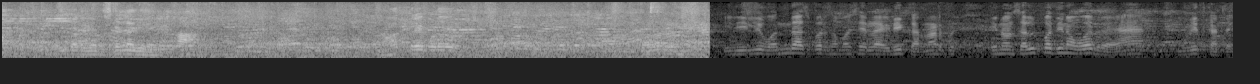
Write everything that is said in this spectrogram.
ಈ ಕಡೆಗೆ ಸ್ಕ್ಯಾನ್ ಹಾಂ. ಮಾತ್ರೆ ಕೊಡೋದು ಇದು ಇಲ್ಲಿ ಒಂದು ಆಸ್ಪತ್ರೆ ಸಮಸ್ಯೆ ಇಲ್ಲ ಇಡೀ ಕರ್ನಾಟಕ ಇನ್ನೊಂದು ಸ್ವಲ್ಪ ದಿನ ಹೋದ್ರೆ ಮುಗಿದ ಕತೆ.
